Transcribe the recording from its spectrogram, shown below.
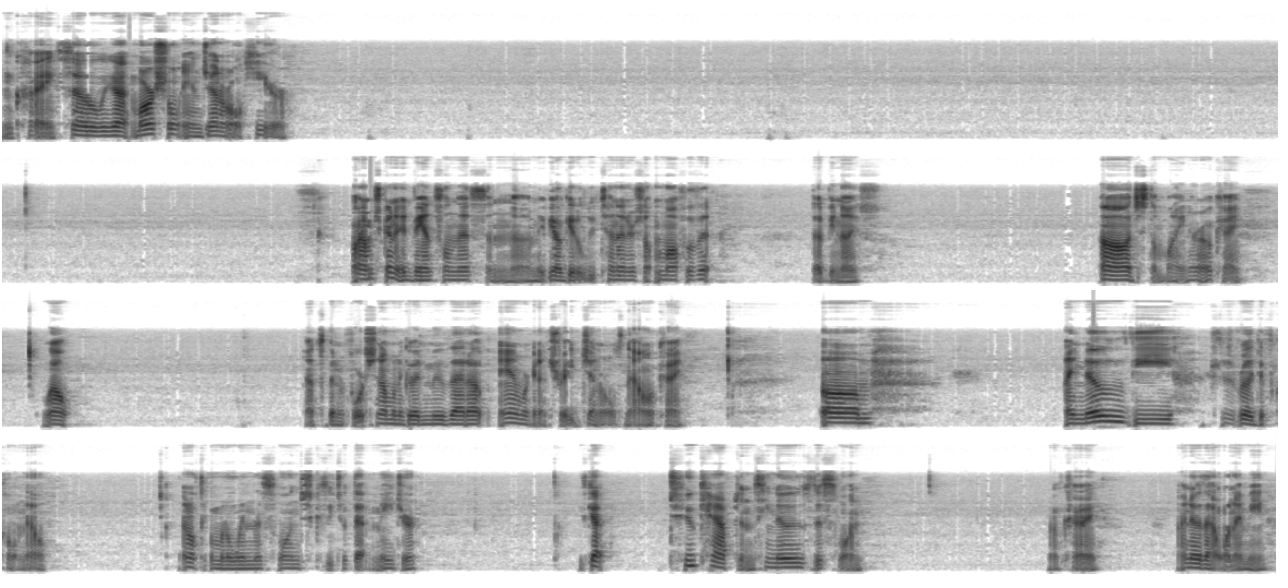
Okay, so we got Marshal and General here. I'm just going to advance on this, and uh, maybe I'll get a lieutenant or something off of it. That'd be nice. Uh, just a miner, okay. Well, that's a bit unfortunate. I'm going to go ahead and move that up, and we're going to trade generals now, okay. Um, I know the, this is really difficult now. I don't think I'm going to win this one, just because he took that major. He's got two captains. He knows this one. Okay. I know that one, I mean.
